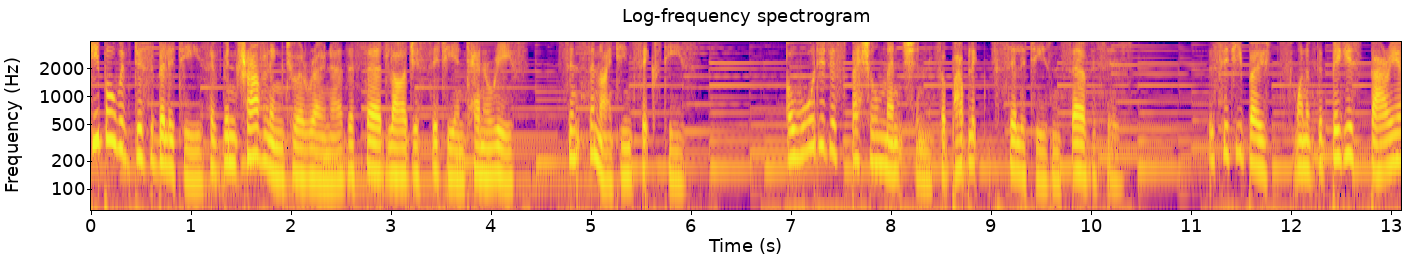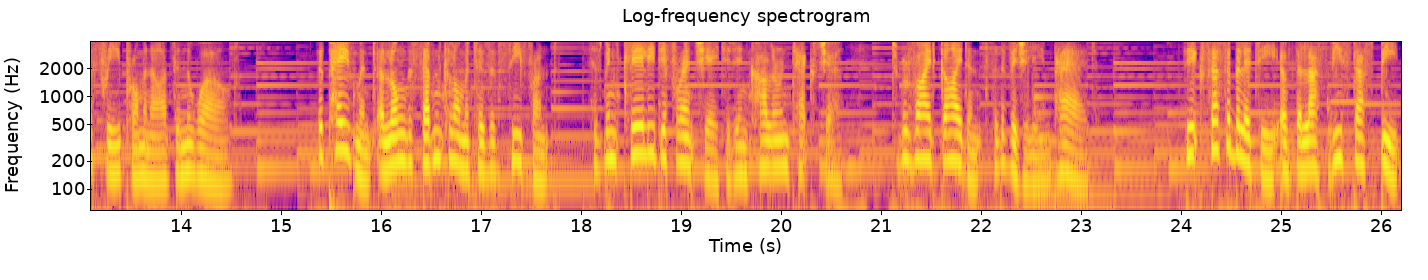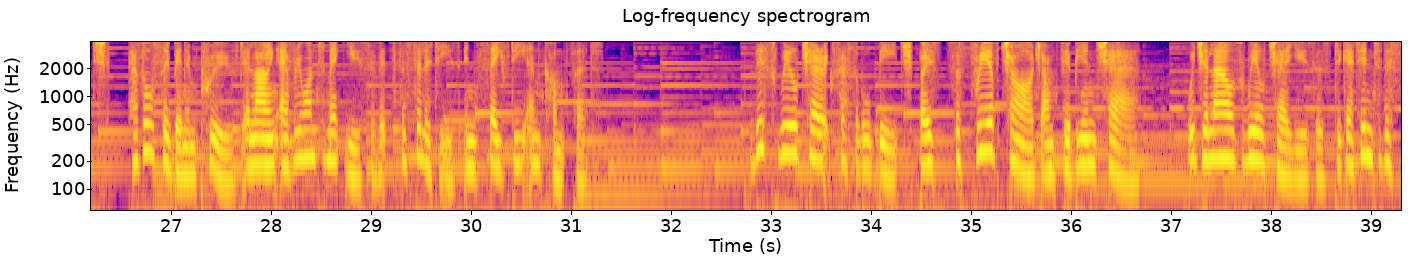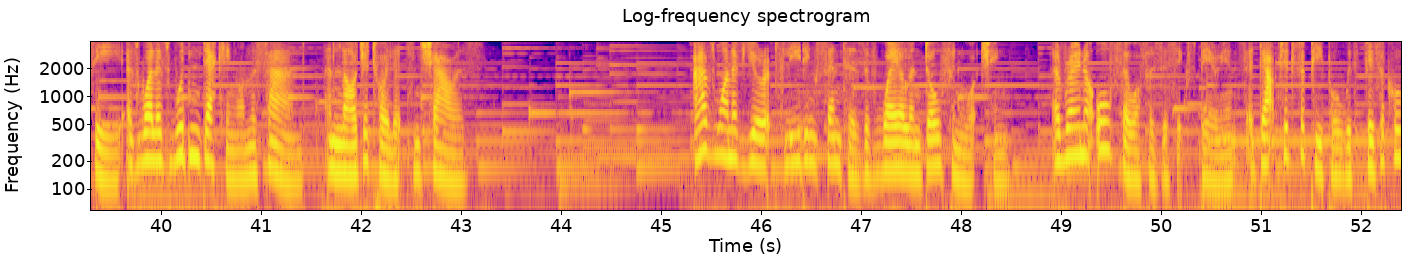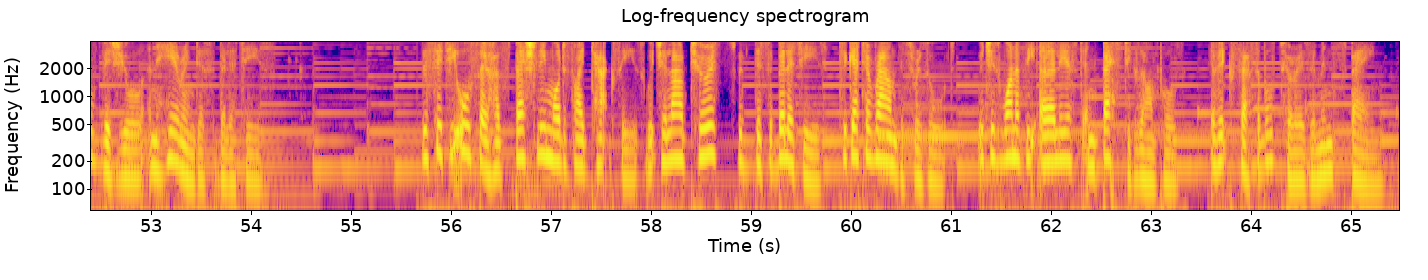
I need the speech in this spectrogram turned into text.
People with disabilities have been travelling to Arona, the third largest city in Tenerife, since the 1960s. Awarded a special mention for public facilities and services, the city boasts one of the biggest barrier free promenades in the world. The pavement along the seven kilometres of seafront has been clearly differentiated in colour and texture to provide guidance for the visually impaired. The accessibility of the Las Vistas beach has also been improved, allowing everyone to make use of its facilities in safety and comfort. This wheelchair accessible beach boasts a free of charge amphibian chair, which allows wheelchair users to get into the sea as well as wooden decking on the sand and larger toilets and showers. As one of Europe's leading centres of whale and dolphin watching, Arona also offers this experience adapted for people with physical, visual, and hearing disabilities. The city also has specially modified taxis which allow tourists with disabilities to get around this resort, which is one of the earliest and best examples of accessible tourism in Spain.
